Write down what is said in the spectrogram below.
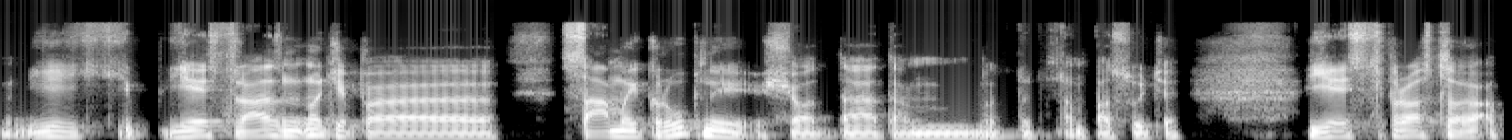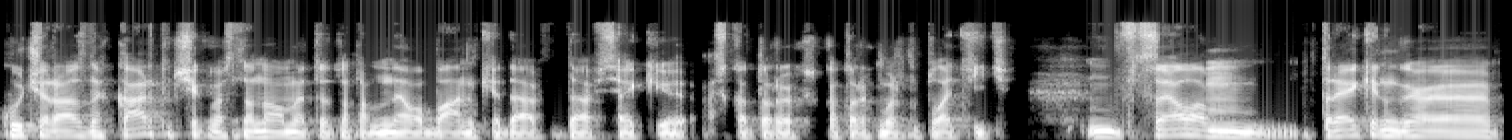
есть разные, ну, типа, самый крупный счет, да, там, там, по сути. Есть просто куча разных карточек, в основном это там необанки, да, да, всякие, с которых, с которых можно платить. В целом трекинга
